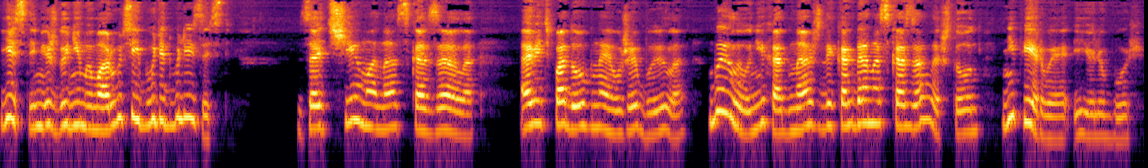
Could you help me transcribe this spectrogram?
если между ним и Марусей будет близость? Зачем она сказала? А ведь подобное уже было. Было у них однажды, когда она сказала, что он не первая ее любовь.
